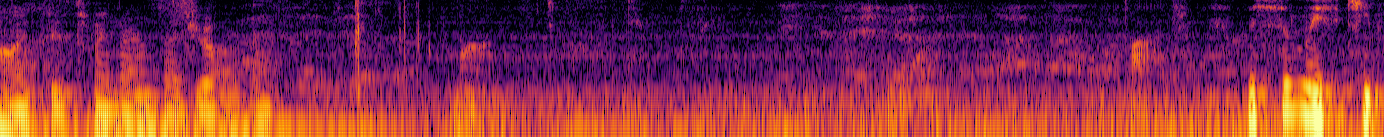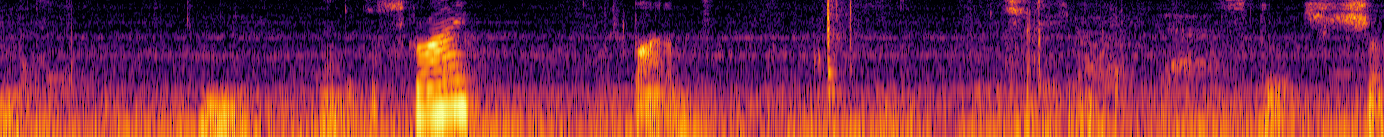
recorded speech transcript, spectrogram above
only plays 20 lands I draw. Right? One. Five. This is at least keepable. Hmm. I get to scry. Bottom. Splooge. Sure.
